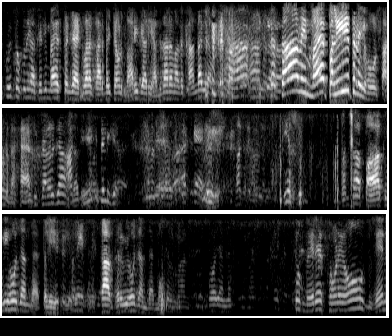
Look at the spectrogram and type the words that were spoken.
کوئی تک نہیں آخر جی میں استنجا ایک بار گھر بیٹھا ہوں ساری جاری حقدار رہا تو کھانا بھی میں پلیت نہیں ہو سکتا۔ ہے چل جا۔ بندہ پاک بھی ہو جاتا ہے پلیس کافر بھی ہو جاتا ہے ہو جاتا ہے۔ تو میرے سونے ذہن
